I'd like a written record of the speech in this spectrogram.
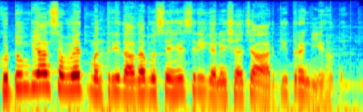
कुटुंबियांसमवेत मंत्री दादा भुसे हे श्री गणेशाच्या आरतीत रंगले होते.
